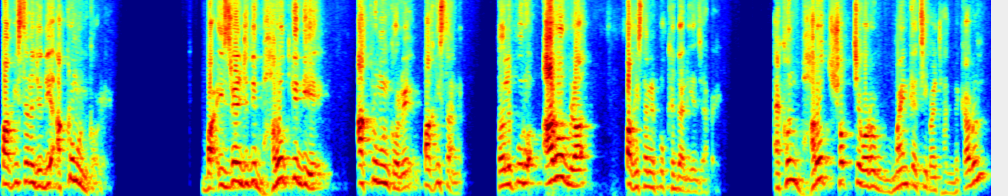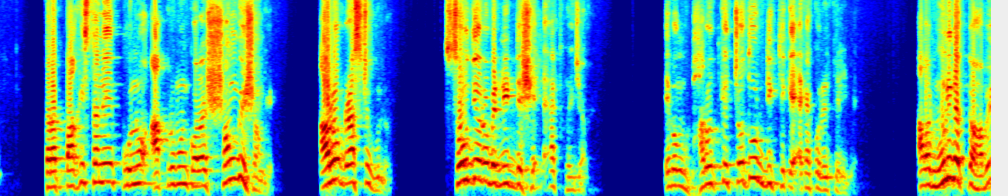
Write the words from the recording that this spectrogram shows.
পাকিস্তানে যদি আক্রমণ করে বা ইসরায়েল যদি ভারতকে দিয়ে আক্রমণ করে পাকিস্তানে তাহলে পুরো আরবরা পাকিস্তানের পক্ষে দাঁড়িয়ে যাবে। এখন ভারত সবচেয়ে বড় মাইন্ড চিপায় থাকবে। কারণ তারা পাকিস্তানে কোনো আক্রমণ করার সঙ্গে সঙ্গে আরব রাষ্ট্রগুলো সৌদি আরবের নির্দেশে এক হয়ে যাবে এবং ভারতকে চতুর্দিক থেকে একা করে ফেলবে। আবার মনে রাখতে হবে,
